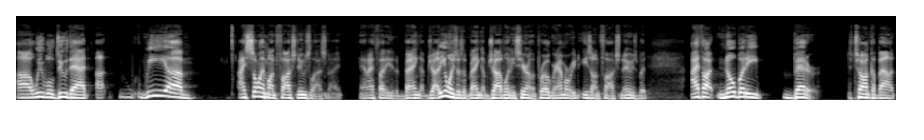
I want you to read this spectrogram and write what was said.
Uh, we will do that. Uh, we, um, I saw him on Fox News last night, and I thought he did a bang up job. He always does a bang up job when he's here on the program or he's on Fox News, but I thought nobody better to talk about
